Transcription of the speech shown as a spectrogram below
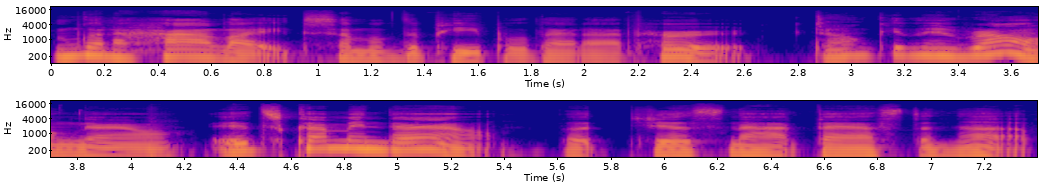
I'm going to highlight some of the people that I've heard. Don't get me wrong now. It's coming down, but just not fast enough.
